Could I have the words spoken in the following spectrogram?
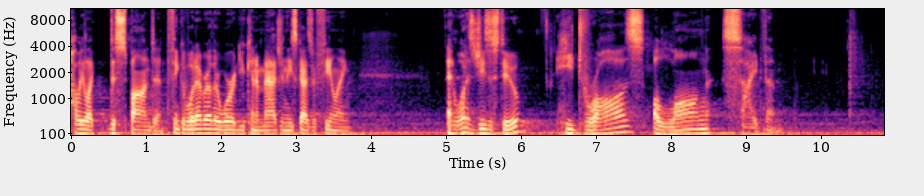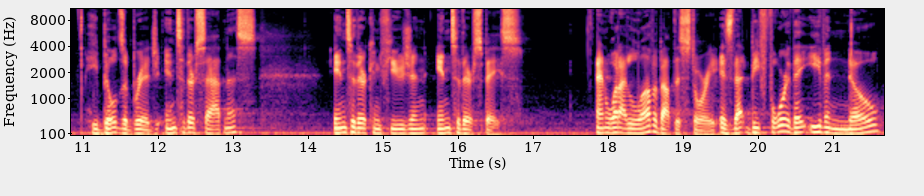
probably like despondent. Think of whatever other word you can imagine these guys are feeling. And what does Jesus do? He draws alongside them. He builds a bridge into their sadness, into their confusion, into their space. And what I love about this story is that before they even know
